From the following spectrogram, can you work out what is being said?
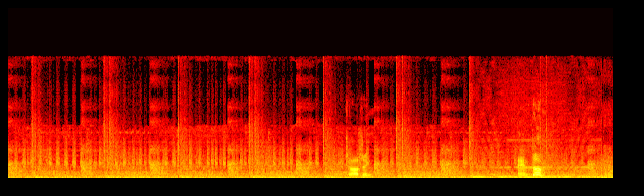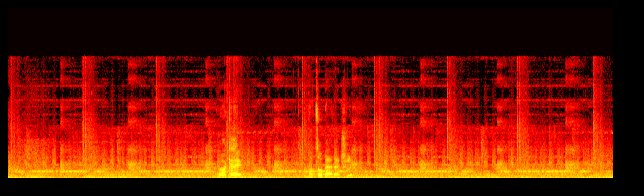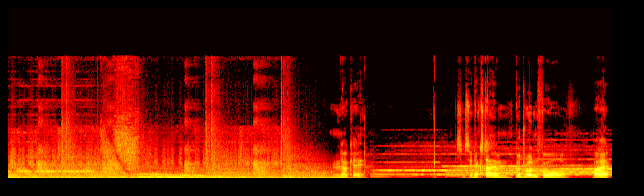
Charging. And done. Okay. Not so bad, actually. Okay. So see you next time. Gudrun for... Bye.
